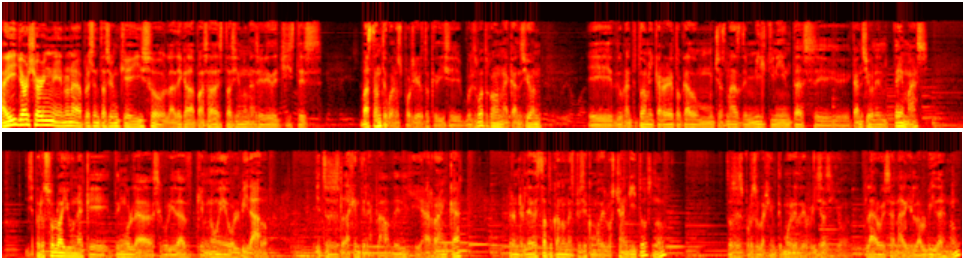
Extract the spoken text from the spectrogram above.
Ahí George Shearing en una presentación que hizo la década pasada está haciendo una serie de chistes bastante buenos, por cierto, que dice, pues voy a tocar una canción. eh, durante toda mi carrera he tocado muchas más de 1500 eh, canciones, temas, Dice, pero solo hay una que tengo la seguridad que no he olvidado. Y entonces la gente le aplaude y arranca, pero en realidad está tocando una especie como de los changuitos, ¿no? Entonces por eso la gente muere de risas y como, claro, esa nadie la olvida, ¿no?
